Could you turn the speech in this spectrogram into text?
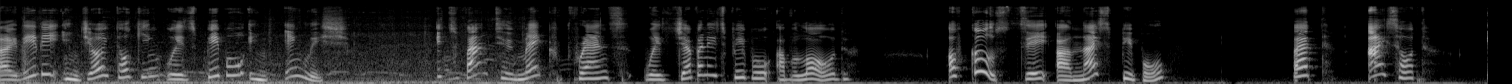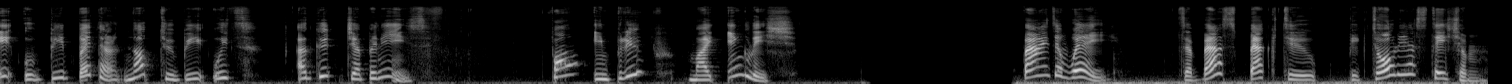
I really enjoy talking with people in English. It's fun to make friends with Japanese people abroad. Of course, they are nice people. But I thought it would be better not to be with a good Japanese. For improve my English. By the way, the bus back to Victoria Station.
